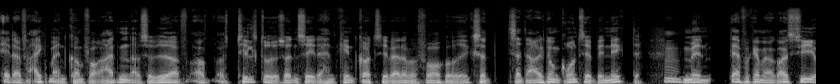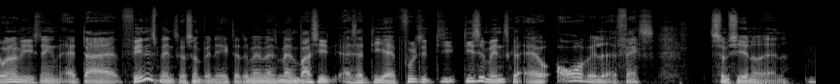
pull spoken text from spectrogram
Adolf Eichmann kom for retten og så videre, og, og tilstod sådan set, at han kendte godt til, hvad der var foregået. Ikke? Så, så der er jo ikke nogen grund til at benægte. Mm. Men derfor kan man jo godt sige i undervisningen, at der findes mennesker, som benægter det. Men man, man må bare sige, altså de er fuldstændig, de, disse mennesker er jo overvældet af facts, som siger noget andet. Mm.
